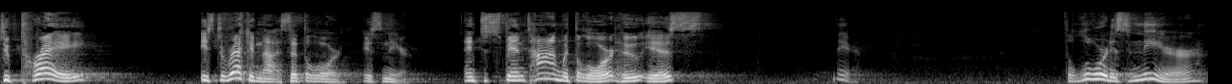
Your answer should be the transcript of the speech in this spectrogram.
To pray is to recognize that the Lord is near and to spend time with the Lord who is near. The Lord is near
